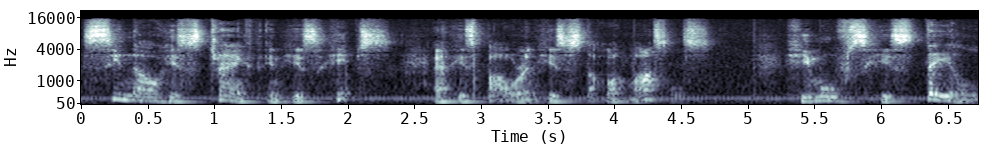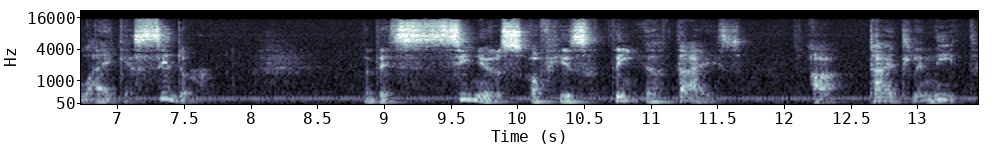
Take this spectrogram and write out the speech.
See now his strength in his hips and his power in his stomach muscles. He moves his tail like a cedar. The sinews of his thin uh, thighs are tightly knit.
